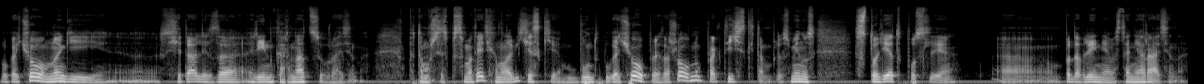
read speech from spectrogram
Пугачева многие э, считали за реинкарнацию Разина, потому что, если посмотреть хронологически, бунт Пугачева произошел, ну, практически там плюс-минус 100 лет после э, подавления восстания Разина.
